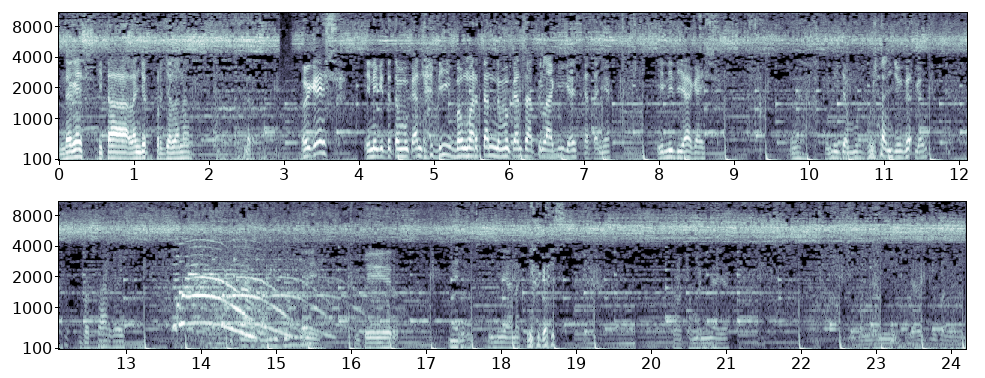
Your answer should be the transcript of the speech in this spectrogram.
Udah guys, kita lanjut perjalanan. Oke guys, ini kita temukan tadi. Bang Martan nemukan satu lagi guys katanya. Ini dia guys. Nah, ini jamur bulan juga guys. Besar guys. Nih, hampir mirip ini anaknya guys. Atau temannya ya. Temannya nih dari Bang Dani.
